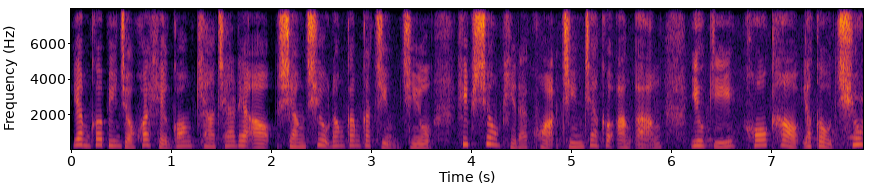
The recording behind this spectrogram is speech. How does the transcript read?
也毋过民众发现讲骑车了后，双手拢感觉痒痒，翕相片来看，真正阁红红，尤其虎口也有手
